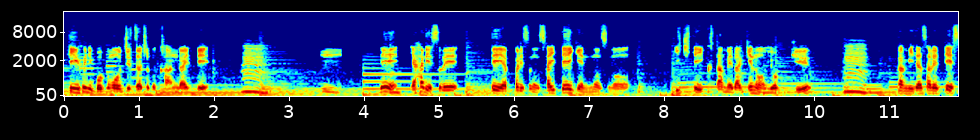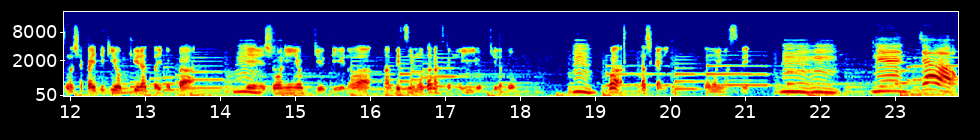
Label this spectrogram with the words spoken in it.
っていうふうに僕も実はちょっと考えて、うん。うん。で、やはりそれって、やっぱりその最低限のその、生きていくためだけの欲求。が満たされて、その社会的欲求だったりとか、うん。えー承認欲求っていうのは、まあ、別に持たなくてもいい欲求だとうん。は確かに思いますね。うん。うん。ねえじゃあ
